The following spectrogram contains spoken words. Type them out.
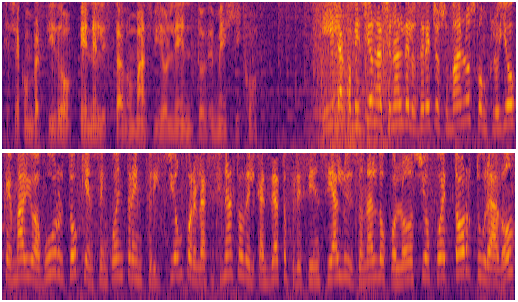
que se ha convertido en el estado más violento de México. Y la Comisión Nacional de los Derechos Humanos concluyó que Mario Aburto, quien se encuentra en prisión por el asesinato del candidato presidencial Luis Donaldo Colosio, fue torturado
